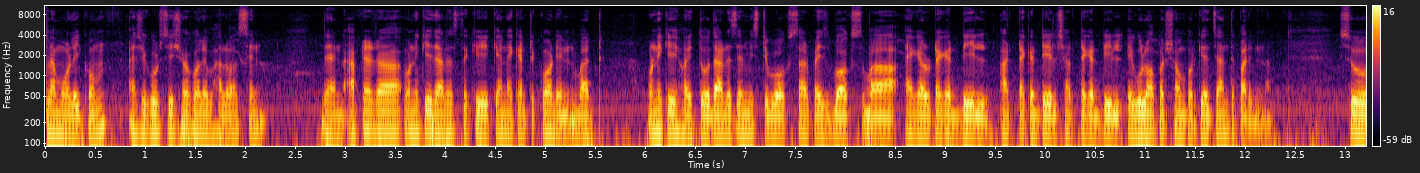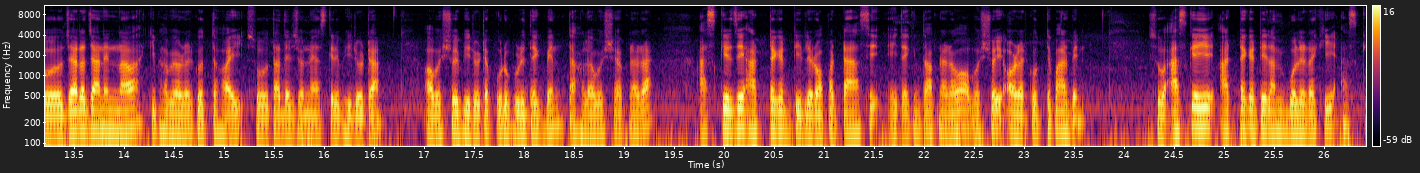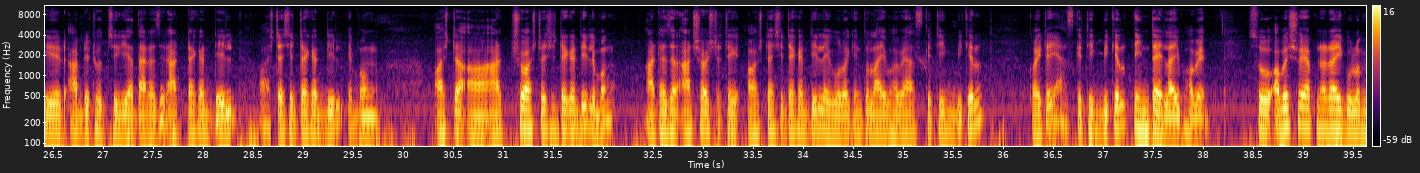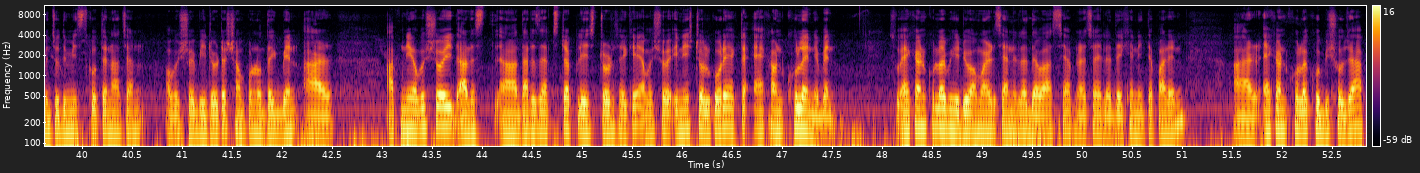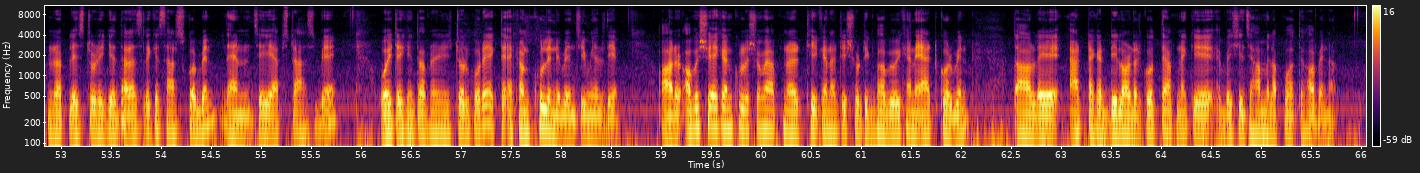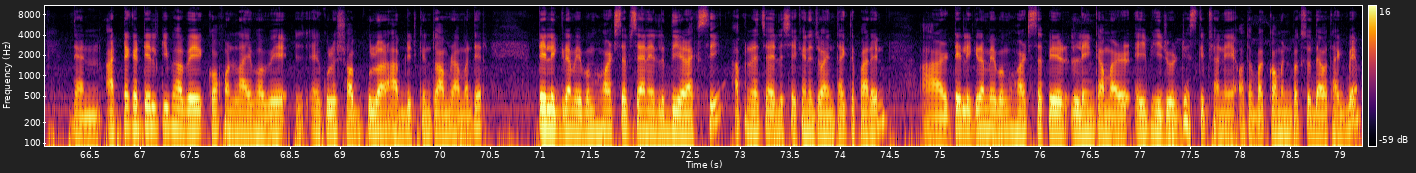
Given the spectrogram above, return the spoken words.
আসসালামু আলাইকুম। আশা করছি সকলে ভালো আছেন। দেন, আপনারা অনেকেই দারাজ থেকে কেনাকাটা করেন, বাট অনেকেই হয়তো দারাজের মিষ্টি বক্স, সারপ্রাইজ বক্স বা এগারো টাকার ডিল, আট টাকার ডিল, ষাট টাকার ডিল এগুলো অফার সম্পর্কে জানতে পারেন না। সো, যারা জানেন না কীভাবে অর্ডার করতে হয়, সো তাদের জন্য আজকের ভিডিওটা, অবশ্যই ভিডিওটা পুরোপুরি দেখবেন, তাহলে অবশ্যই আপনারা আজকের যে আট টাকার ডিলের অফারটা আছে, এটা কিন্তু আপনারাও অবশ্যই অর্ডার করতে পারবেন। সো আজকে আট টাকার ডিল আমি বলে রাখি। আজকের আপডেট হচ্ছে গিয়া দারাজের আট টাকার ডিল অষ্টাশি টাকার ডিল এবং অষ্টা আটশো অষ্টাশি টাকার ডিল এবং আট হাজার আটশো অষ্টাশি টাকার ডিল এগুলো কিন্তু লাইভ হবে আজকে ঠিক বিকেল কয়টায়? আজকে ঠিক বিকেল তিনটায় লাইভ হবে। সো অবশ্যই আপনারা এগুলো যদি মিস করতে না চান, অবশ্যই ভিডিওটা সম্পূর্ণ দেখবেন। আর আপনি অবশ্যই দারাজ অ্যাপসটা প্লে স্টোর থেকে অবশ্যই ইনস্টল করে একটা অ্যাকাউন্ট খুলে নেবেন। সো অ্যাকাউন্ট খোলার ভিডিও আমার চ্যানেলে দেওয়া আছে, আপনারা চাইলে দেখে নিতে পারেন। আর অ্যাকাউন্ট খোলা খুবই সোজা, আপনারা প্লে স্টোরে গিয়ে দারাজ লিখে সার্চ করবেন দেন যে অ্যাপসটা আসবে, ওইটা কিন্তু আপনারা ইনস্টল করে একটা অ্যাকাউন্ট খুলে নেবেন জিমেল দিয়ে। আর অবশ্যই অ্যাকাউন্ট খোলার সময় আপনার ঠিকানাটি সঠিকভাবে ওইখানে অ্যাড করবেন, তাহলে আট টাকার ডিল অর্ডার করতে আপনাকে বেশি ঝামেলা পোহাতে হবে না। দেন আট টাকার ডিল কীভাবে, কখন লাইভ হবে, এগুলো সবগুলোর আপডেট কিন্তু আমরা আমাদের টেলিগ্রাম এবং হোয়াটসঅ্যাপ চ্যানেলে দিয়ে রাখছি। আপনারা চাইলে সেখানে জয়েন থাকতে পারেন। আর টেলিগ্রাম এবং হোয়াটসঅ্যাপের লিঙ্ক আমার এই ভিডিওর ডিসক্রিপশানে অথবা কমেন্ট বক্সে দেওয়া থাকবে।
